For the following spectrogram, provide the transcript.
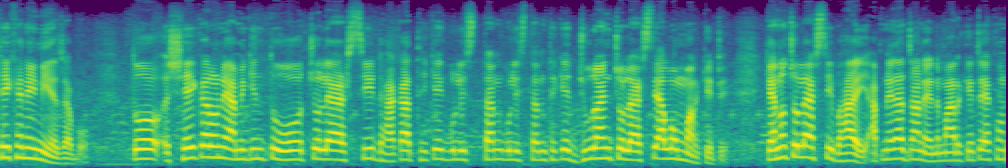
সেখানেই নিয়ে যাব। তো সেই কারণে আমি কিন্তু চলে আসছি ঢাকা থেকে গুলিস্তান গুলিস্তান থেকে জুরাইন চলে আসছি আলম মার্কেটে। কেন চলে আসছি ভাই? আপনারা জানেন, মার্কেটে এখন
